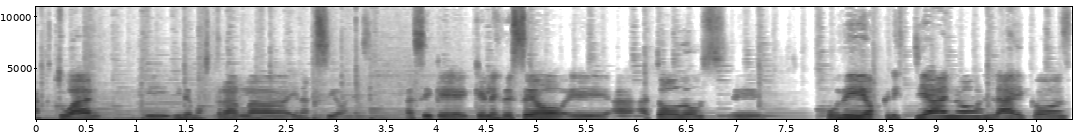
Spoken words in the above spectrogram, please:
actuar y, demostrarla en acciones. Así que, les deseo eh, a, todos, eh, judíos, cristianos, laicos,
